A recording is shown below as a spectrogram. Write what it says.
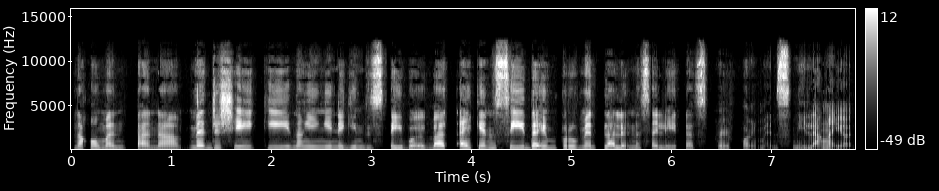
na kumanta na medyo shaky, nanginginig, hindi stable. But I can see the improvement lalo na sa latest performance nila ngayon.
